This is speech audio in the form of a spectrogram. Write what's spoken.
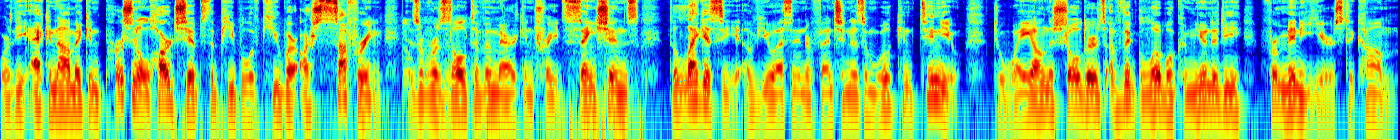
or the economic and personal hardships the people of Cuba are suffering as a result of American trade sanctions, the legacy of U.S. interventionism will continue to weigh on the shoulders of the global community for many years to come.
